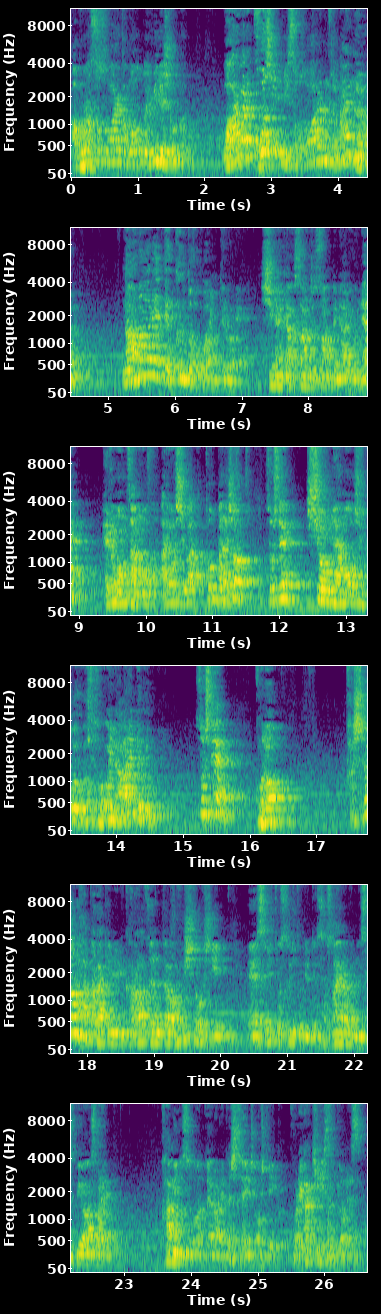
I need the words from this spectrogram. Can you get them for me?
油注がれたものという意味でしょうが我々個人に注がれるんじゃないのよ。流れてくると僕は言ってるわけ。詩篇133編にあるようにね。ヘルモン山のあれを主は取ったでしょ。そしてシオンの山を祝福してそこに流れてくる。そしてこの頭の働きに体全体は不死とし、えー、筋と筋とによって支えられ結び合わされ。神に育てられて成長していく。これがキリスト教です。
